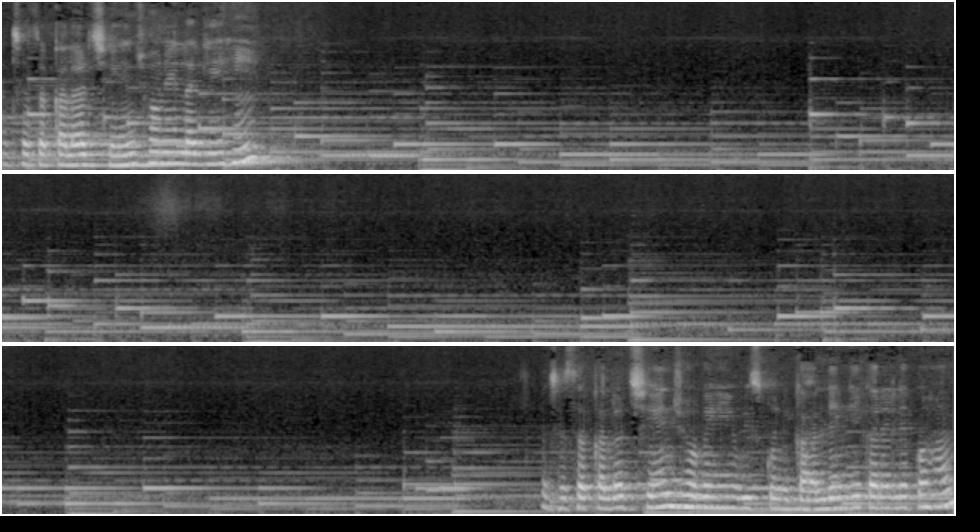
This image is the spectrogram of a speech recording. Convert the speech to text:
अच्छा सा कलर चेंज होने लगे हैं। अच्छा सा कलर चेंज हो गई है अभी इसको निकाल लेंगे करेले को हम।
